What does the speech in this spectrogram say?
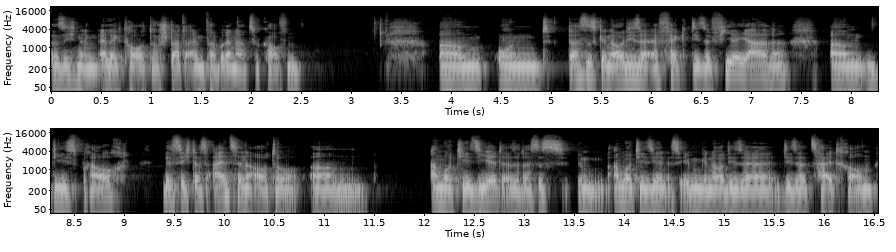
sich ein Elektroauto statt einem Verbrenner zu kaufen. Ähm, und das ist genau dieser Effekt, diese vier Jahre, ähm, die es braucht, bis sich das einzelne Auto ähm, amortisiert. Also das ist Amortisieren ist eben genau dieser dieser Zeitraum,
